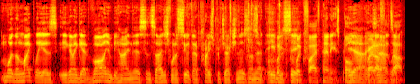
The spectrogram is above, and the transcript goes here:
more than likely, is you're going to get volume behind this, and so I just want to see what that price projection is on that quick, ABC. quick five pennies, boom, yeah, right exactly. off the top.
